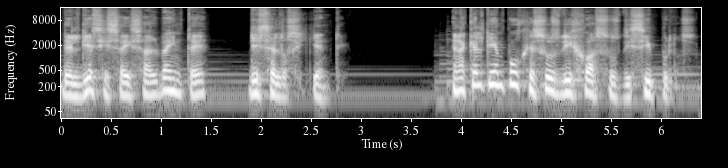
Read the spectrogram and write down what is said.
del 16 al 20, dice lo siguiente. En aquel tiempo Jesús dijo a sus discípulos,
